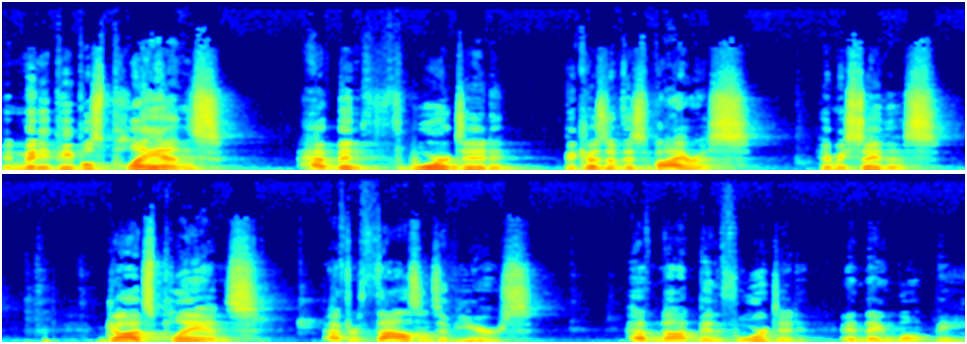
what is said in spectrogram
And many people's plans have been thwarted because of this virus. Hear me say this God's plans, after thousands of years, have not been thwarted, and they won't be.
